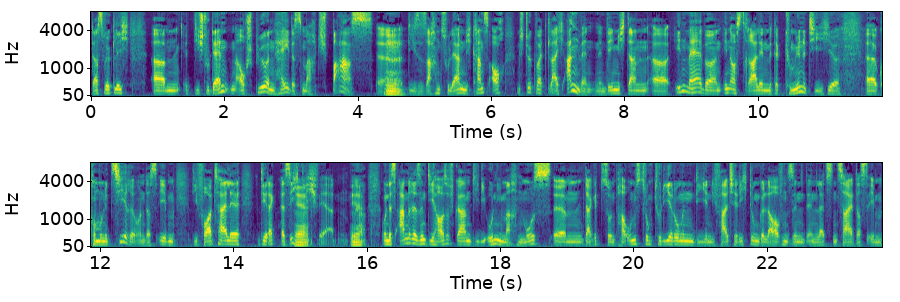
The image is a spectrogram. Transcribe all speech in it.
dass wirklich ähm, die Studenten auch spüren, hey, das macht Spaß, äh, mhm. diese Sachen zu lernen. Und ich kann es auch ein Stück weit gleich anwenden, indem ich dann äh, in Melbourne, in Australien mit der Community hier äh, kommuniziere und dass eben die Vorteile direkt ersichtlich ja. werden. Ja. ja. Und das andere sind die Hausaufgaben, die die Uni machen muss. Ähm, da gibt es so ein paar Umstrukturierungen, die in die falsche Richtung gelaufen sind in letzter Zeit, dass eben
